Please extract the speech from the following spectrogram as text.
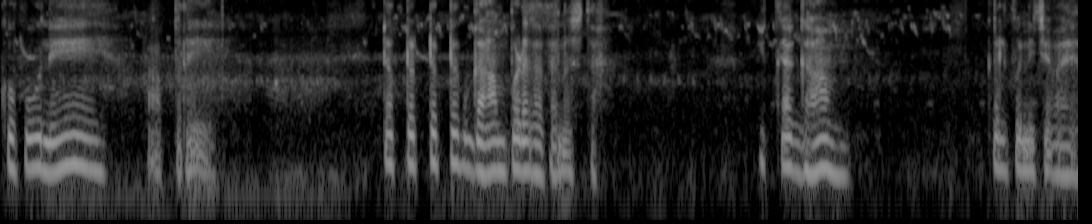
खूप ऊन आहे. बापरे. टप टप टप टप घाम पडत होता नुसता. इतका घाम. कल्पनेच्या बाहेर.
